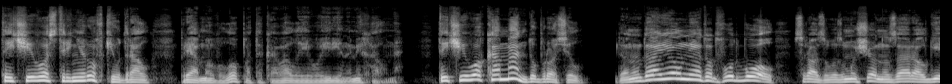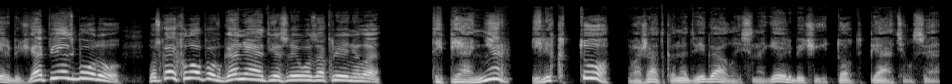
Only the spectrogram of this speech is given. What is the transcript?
«Ты чего с тренировки удрал?» — прямо в лоб атаковала его Ирина Михайловна. Ты чего команду бросил?» «Да надоел мне этот футбол!» — сразу возмущенно заорал Гельбич. «Я петь буду! Пускай Хлопов гоняет, если его заклинило!» «Ты пионер или кто?» — вожатка надвигалась на Гельбича, и тот пятился.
